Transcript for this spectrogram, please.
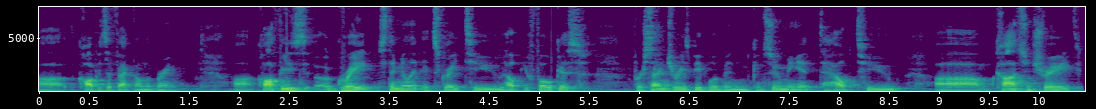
uh, coffee's effect on the brain. Uh, coffee's a great stimulant, it's great to help you focus for centuries, people have been consuming it to help to um, concentrate,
